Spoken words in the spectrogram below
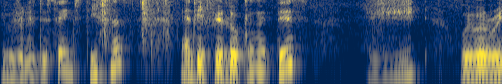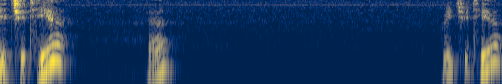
Usually the same steepness. And if we're looking at this, we will reach it here. Yeah. Reach it here.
